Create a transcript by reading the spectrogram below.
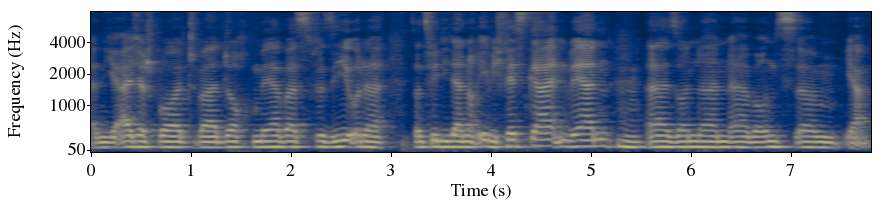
also ihr Alterssport war doch mehr was für sie oder sonst wie die da noch ewig festgehalten werden, mhm. Äh, sondern bei uns, ähm, ja,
